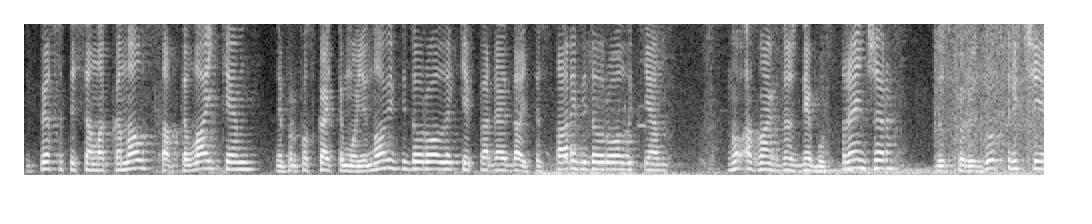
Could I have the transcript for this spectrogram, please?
Підписуйтеся на канал, ставте лайки, не пропускайте мої нові відеоролики, переглядайте старі відеоролики. Ну, а з вами завжди був Стренджер. До скорої зустрічі.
